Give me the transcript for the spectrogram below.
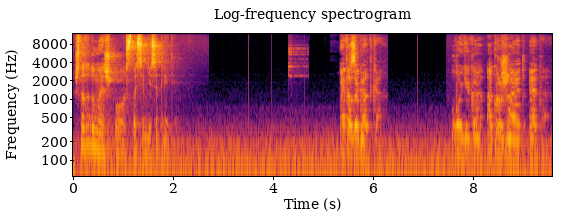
Что ты думаешь о 173? Это загадка. Логика окружает это.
